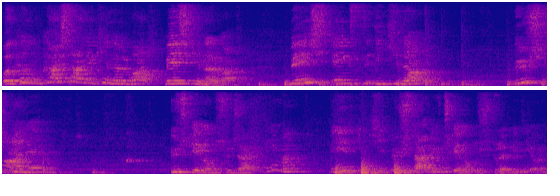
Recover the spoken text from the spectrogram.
Bakalım kaç tane kenarı var? 5 kenarı var. 5 eksi 2'den 3 tane üçgen oluşacak değil mi? 1, 2, 3 tane üçgen oluşturabiliyorum.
